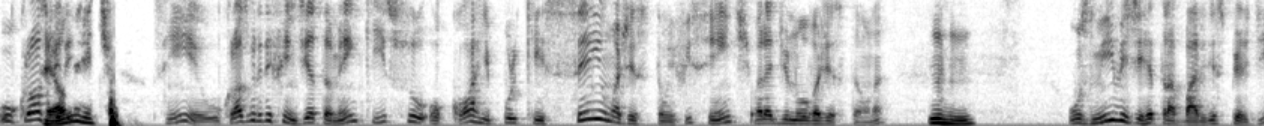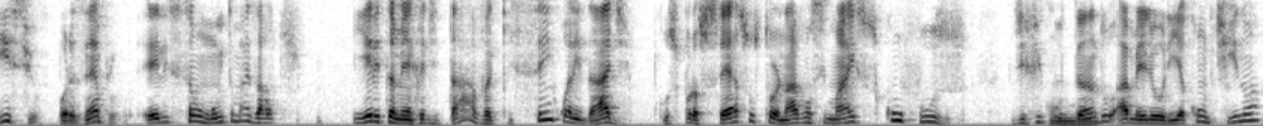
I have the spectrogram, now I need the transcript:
O Crosby, Realmente. Sim, o Crosby defendia também que isso ocorre porque sem uma gestão eficiente, olha de novo a gestão, né? Uhum. Os níveis de retrabalho e desperdício, por exemplo, eles são muito mais altos. E ele também acreditava que sem qualidade, os processos tornavam-se mais confusos dificultando a melhoria contínua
